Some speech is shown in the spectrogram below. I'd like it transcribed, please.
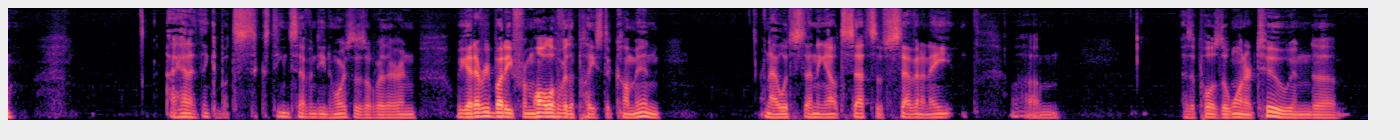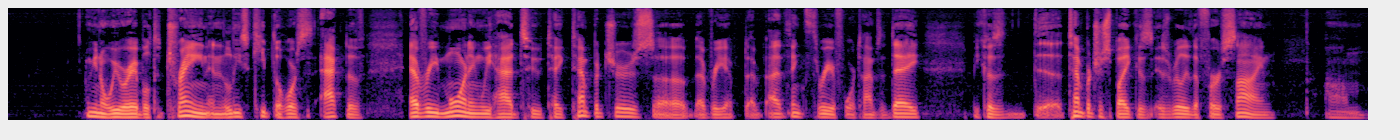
I had I think about 16, 17 horses over there, and we got everybody from all over the place to come in, and I was sending out sets of seven and eight, um, as opposed to one or two, and uh, you know we were able to train and at least keep the horses active. Every morning we had to take temperatures uh, every I think three or four times a day, because the temperature spike is, is really the first sign. Um,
